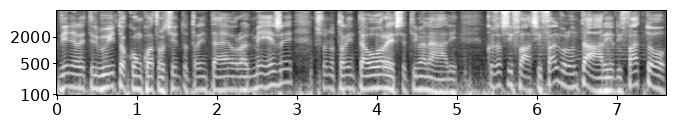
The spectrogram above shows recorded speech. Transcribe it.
viene retribuito con 430 euro al mese, sono 30 ore settimanali. Cosa si fa? Si fa il volontario, di fatto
